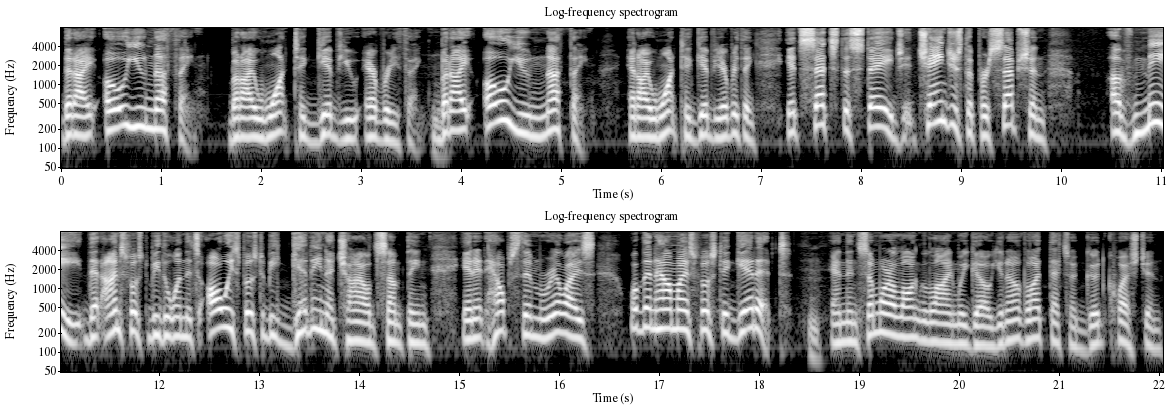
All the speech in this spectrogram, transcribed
that I owe you nothing, but I want to give you everything. Hmm. But I owe you nothing, and I want to give you everything. It sets the stage, it changes the perception of me that I'm supposed to be the one that's always supposed to be giving a child something, and it helps them realize, well, then how am I supposed to get it? Hmm. And then somewhere along the line, we go, you know what? That's a good question.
